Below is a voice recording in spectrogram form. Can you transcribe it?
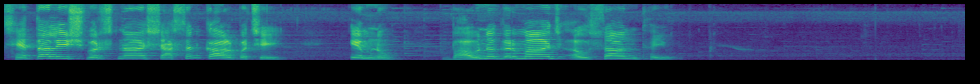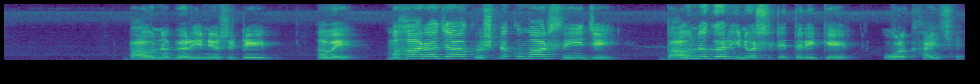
છેતાલીસ વર્ષના શાસનકાળ પછી એમનું ભાવનગરમાં જ અવસાન થયું. ભાવનગર યુનિવર્સિટી હવે મહારાજા કૃષ્ણકુમાર સિંહજી ભાવનગર યુનિવર્સિટી તરીકે ઓળખાય છે.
